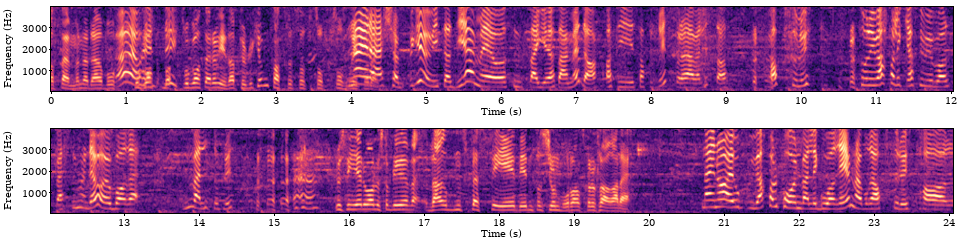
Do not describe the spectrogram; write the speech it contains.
av stemmene der. Hvor, Ja, ja, hvor, godt, hvor godt er det å vite at publikum satte så, så, så pris Nei, på Det er kjempegøy å vite at de er med og syns det er gøy at jeg er med. da. At de satte pris på det. Det er veldig stas. Absolutt. Jeg tror i hvert fall ikke jeg skulle bli barnets beste, men det var jo bare en veldig stor pluss. Du sier du har lyst til å bli verdens beste i din posisjon. Hvordan skal du klare det? Nei, nå er jeg jo i hvert fall på en veldig god arena hvor jeg absolutt har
